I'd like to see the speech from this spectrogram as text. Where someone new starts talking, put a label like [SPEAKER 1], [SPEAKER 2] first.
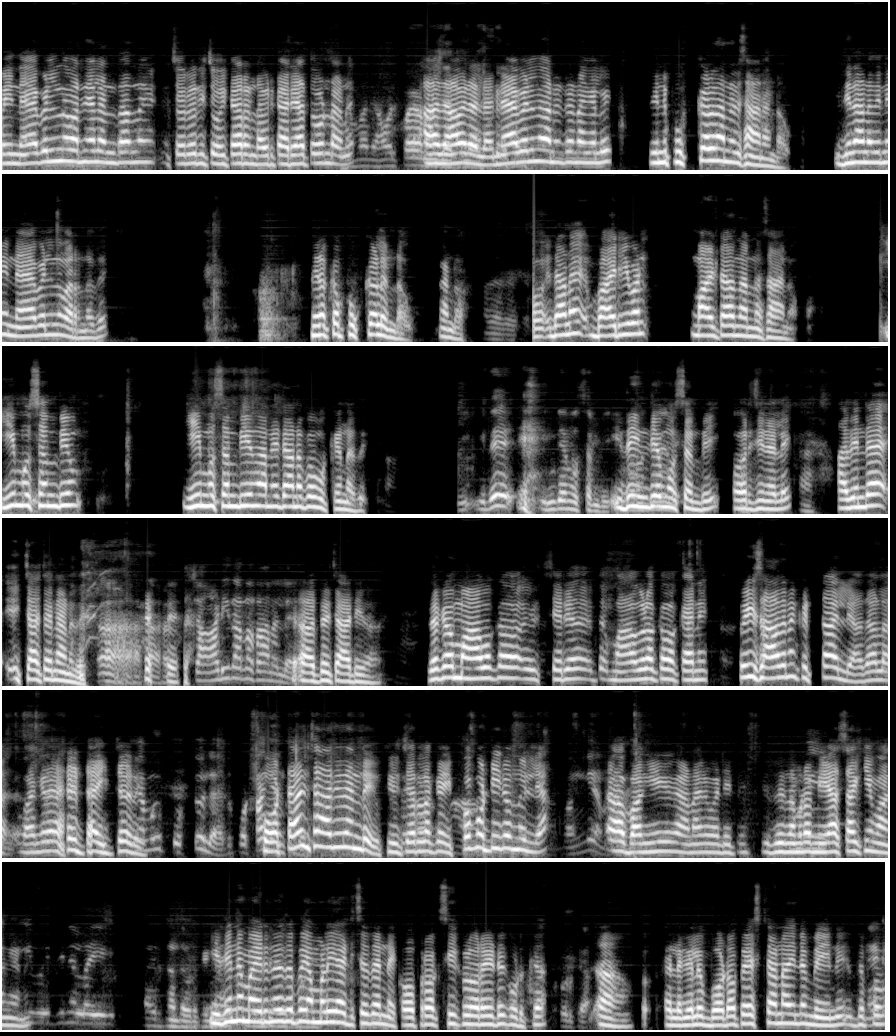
[SPEAKER 1] അപ്പൊ ഈ നേവൽ എന്ന് പറഞ്ഞാൽ എന്താന്ന് ചിലർ ചോദിക്കാറുണ്ട് അവർക്ക് അറിയാത്തതുകൊണ്ടാണ് ആ നാവലല്ല നേവൽ എന്ന് പറഞ്ഞിട്ടുണ്ടെങ്കിൽ ഇതിന് പുക്കൾ എന്ന് പറഞ്ഞൊരു സാധനം ഉണ്ടാവും. ഇതിനാണ് ഇതിന് നേവൽ എന്ന് പറഞ്ഞത്. ഇതിനൊക്കെ പുക്കൾ ഉണ്ടാവും കണ്ടോ? ഇതാണ് ഭാര്യവൺ മാൾട്ട എന്ന് പറഞ്ഞ സാധനം. ഈ മുസമ്പിയും ഈ മുസമ്പി എന്ന് പറഞ്ഞിട്ടാണ് ഇപ്പൊ വിൽക്കുന്നത്.
[SPEAKER 2] ഇത് ഇന്ത്യ മുസംബി.
[SPEAKER 1] ഇത് ഇന്ത്യ മുസംബി ഒറിജിനൽ. അതിന്റെ ചാച്ചനാണിത്.
[SPEAKER 2] ചാടി എന്ന് പറഞ്ഞ സാധനല്ലേ?
[SPEAKER 1] അത് ചാടി ഇതൊക്കെ മാവൊക്കെ ചെറിയ മാവുകളൊക്കെ വെക്കാൻ ഇപ്പൊ ഈ സാധനം കിട്ടാനില്ല. അതാണ് ഭയങ്കര
[SPEAKER 2] ടൈറ്റാണ്
[SPEAKER 1] പൊട്ടാൻ സാധ്യത ഉണ്ട്. ഫ്യൂച്ചറിലൊക്കെ ഇപ്പൊ പൊട്ടിയിട്ടൊന്നുമില്ല. ആ ഭംഗിയൊക്കെ കാണാൻ വേണ്ടിട്ട് ഇത് നമ്മുടെ മിയാസാക്കി മാങ്ങയാണ്.
[SPEAKER 2] ഇതിന്റെ മരുന്ന്?
[SPEAKER 1] ഇതിന് ഇതിപ്പോ നമ്മൾ ഈ അടിച്ചത് തന്നെ. കോപ്രോക്സി ക്ലോറൈഡ് കൊടുക്കുക. ആ അല്ലെങ്കിൽ ബോഡോ പേസ്റ്റ് ആണ് അതിന്റെ മെയിൻ ഇതിപ്പോ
